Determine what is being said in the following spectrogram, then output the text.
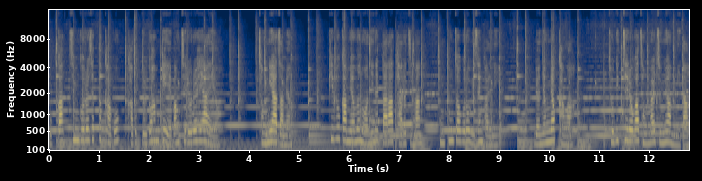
옷과 침구를 세탁하고 가족들도 함께 예방 치료를 해야 해요. 정리하자면 피부 감염은 원인에 따라 다르지만 공통적으로 위생 관리, 면역력 강화, 조기 치료가 정말 중요합니다.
